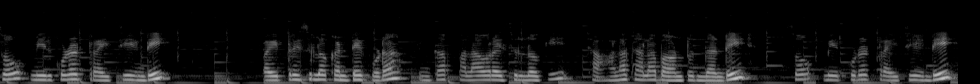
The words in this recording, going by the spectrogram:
సో మీరు కూడా ట్రై చేయండి. వైట్ రైస్లో కంటే కూడా ఇంకా పలావ్ రైసుల్లోకి చాలా చాలా బాగుంటుందండి. సో మీరు కూడా ట్రై చేయండి.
